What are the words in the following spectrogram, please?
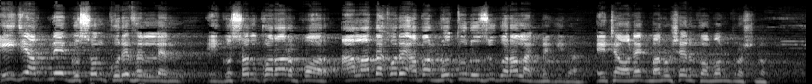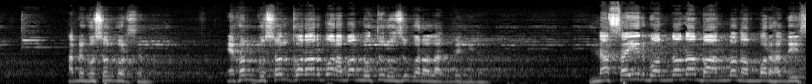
এই যে আপনি গোসল করে ফেললেন, এই গোসল করার পর আলাদা করে আবার নতুন উজু করা লাগবে কিনা? এটা অনেক মানুষের কমন প্রশ্ন। আপনি গোসল করছেন। এখন গোসল করার পর আবার নতুন উজু করা লাগবে কিনা? নাসাইর বর্ণনা বান্ন নম্বর হাদিস।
